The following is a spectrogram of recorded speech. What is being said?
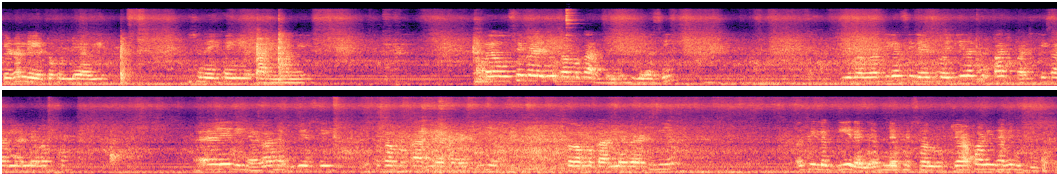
ਕਿਹੜਾ ਲੇਟ ਹੁੰਦੇ ਆਗੇ ਸੁਨੇਹਾ ਹੀ ਕਰ ਲਾਂਗੇ ਮੈਂ ਉਸੇ ਵੇਲੇ ਨੂੰ ਕੰਮ ਕਰ ਦਿੰਦੇ ਹੁੰਦੇ ਅਸੀਂ। ਜਦੋਂ ਵਧੀਆ ਅਸੀਂ ਲੇਟ ਹੋਈ ਜੀ ਨਾ ਫਿਰ ਭੱਜ ਭੱਜ ਕੇ ਕਰ ਲੈਂਦੇ ਹਾਂ ਬਸ। ਇਹ ਨਹੀਂ ਹੈਗਾ ਵੀ ਅਸੀਂ ਇੱਕ ਕੰਮ ਕਰ ਲਿਆ ਬੈਠ ਗਏ ਇੱਕ ਕੰਮ ਕਰ ਲਿਆ ਬੈਠ ਗਏ ਅਸੀਂ ਲੱਗੀ ਹੀ ਰਹਿੰਦੇ ਹੁੰਦੇ ਹਾਂ, ਫਿਰ ਸਾਨੂੰ ਚਾਹ ਪਾਣੀ ਦਾ ਵੀ ਨਹੀਂ ਹੁੰਦਾ ਅੱਜ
